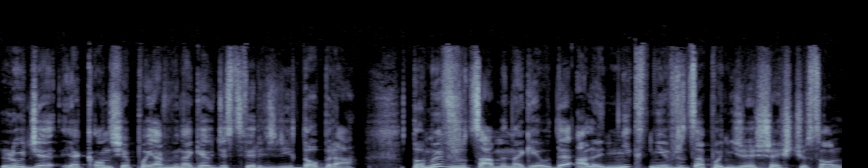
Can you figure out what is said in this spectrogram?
ludzie, jak on się pojawił na giełdzie, stwierdzili, dobra, to my wrzucamy na giełdę, ale nikt nie wrzuca poniżej 6 sol.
